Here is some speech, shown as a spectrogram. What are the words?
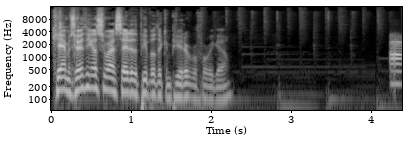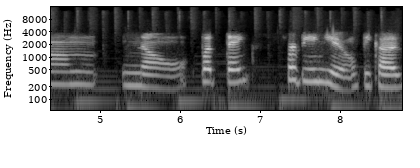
Cam, is there anything else you want to say to the people at the computer before we go? Um, no. But thanks for being you because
